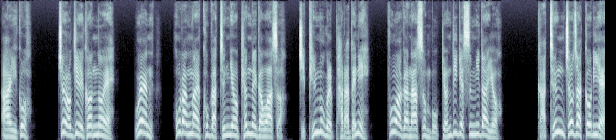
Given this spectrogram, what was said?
아이고, 저 길 건너에 웬 호랑말코 같은 여편네가 와서 지필묵을 팔아대니 부하가 나서 못 견디겠습니다요. 같은 저작거리에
